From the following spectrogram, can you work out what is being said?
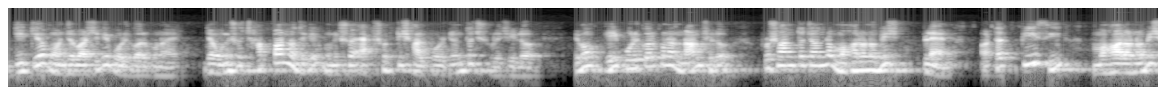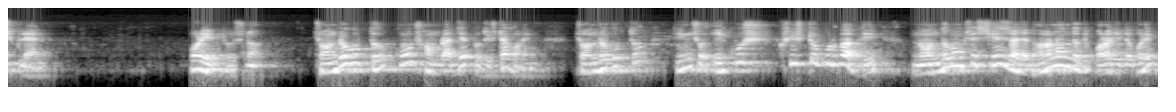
দ্বিতীয় পঞ্চবার্ষিকী পরিকল্পনায়। যা উনিশশো ছাপ্পান্ন থেকে উনিশশো একষট্টি সাল পর্যন্ত চলেছিল এবং এই পরিকল্পনার নাম ছিল প্রশান্তচন্দ্র মহালনবিশ প্ল্যান, অর্থাৎ পিসি মহালনবিশ প্ল্যান। পরের প্রশ্ন, চন্দ্রগুপ্ত কোন সাম্রাজ্যের প্রতিষ্ঠা করেন? চন্দ্রগুপ্ত তিনশো একুশ খ্রিস্টপূর্বাব্দে নন্দবংশের শেষ রাজা ধনানন্দকে পরাজিত করে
